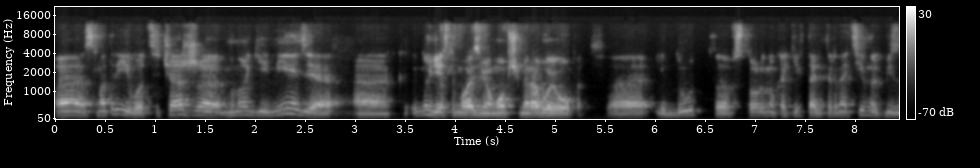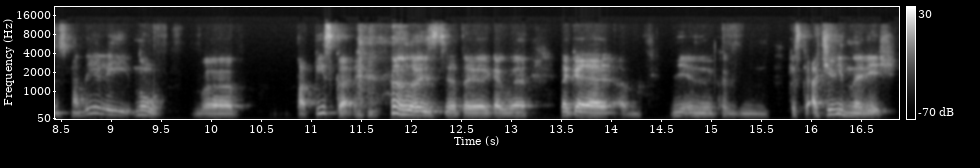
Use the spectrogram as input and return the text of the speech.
А, смотри, вот сейчас же многие медиа, а, ну, если мы возьмем общемировой опыт, э, идут в сторону каких-то альтернативных бизнес-моделей, ну, подписка, то есть это как бы такая как, как сказать, очевидная вещь.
